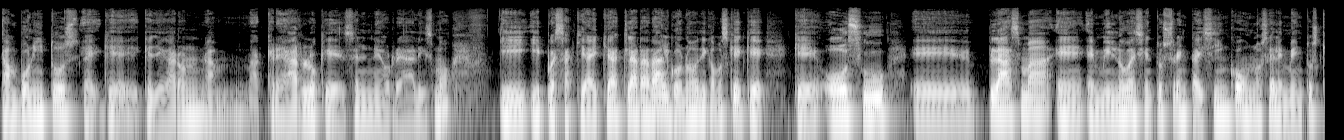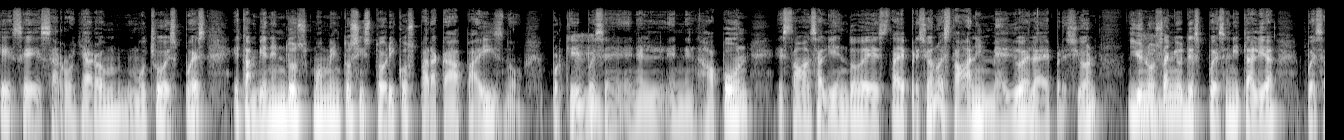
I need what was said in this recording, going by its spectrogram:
tan bonitos eh, que, que, llegaron a, a, crear lo que es el neorealismo. Y, y, pues aquí hay que aclarar algo, ¿no? Digamos que, que, que Osu eh, plasma en, en, 1935 unos elementos que se desarrollaron mucho después, eh, también en dos momentos históricos para cada país, ¿no? Porque uh -huh. pues en, el, en, en, Japón estaban saliendo de esta depresión o estaban en medio de la depresión y unos uh -huh. años después en Italia, pues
